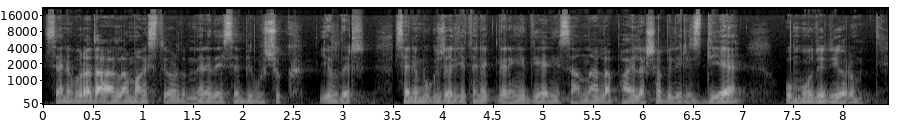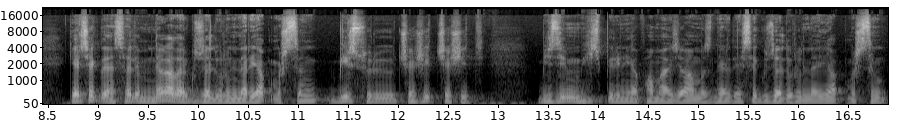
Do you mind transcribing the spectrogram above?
seni burada ağırlamak istiyordum. Neredeyse bir buçuk yıldır. Senin bu güzel yeteneklerini diğer insanlarla paylaşabiliriz diye umut ediyorum. Gerçekten Selim ne kadar güzel ürünler yapmışsın. Bir sürü çeşit çeşit bizim hiçbirini yapamayacağımız neredeyse güzel ürünler yapmışsın.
